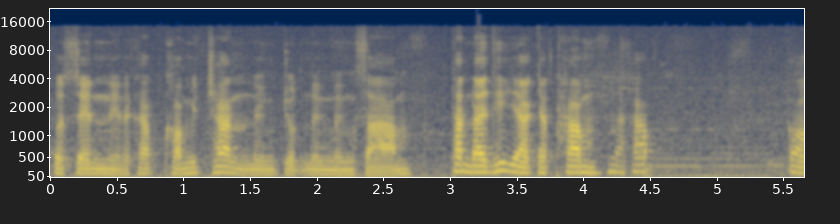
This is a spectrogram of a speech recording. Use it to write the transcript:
เปอร์เซ็นต์นี่นะครับคอมมิชชั่น 1.113 ท่านใดที่อยากจะทำนะครับ ก็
